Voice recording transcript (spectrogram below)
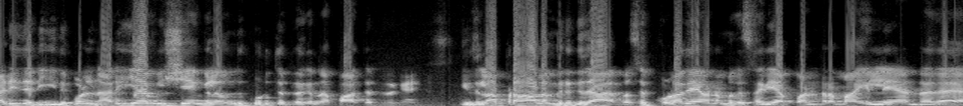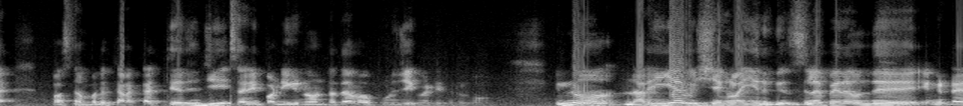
அடிதடி இது போல் நிறைய விஷயங்களை வந்து கொடுத்துட்டு இருக்க நான் பார்த்துட்டு இருக்கேன் இதெல்லாம் ப்ராப்ளம் இருக்குதா? பஸ் குலதெய்வம் நமக்கு சரியா பண்றோமா இல்லையான்றத பஸ் நம்ம வந்து கரெக்டா தெரிஞ்சு சரி பண்ணிக்கணும்ன்றதை நம்ம புரிஞ்சுக்க வேண்டியது இருக்கும். இன்னும் நிறைய விஷயங்கள்லாம் இருக்கு. சில பேர் வந்து எங்கிட்ட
